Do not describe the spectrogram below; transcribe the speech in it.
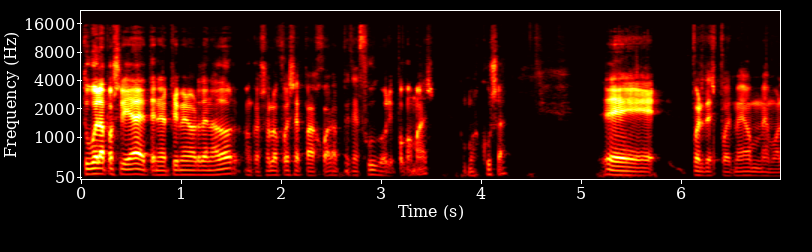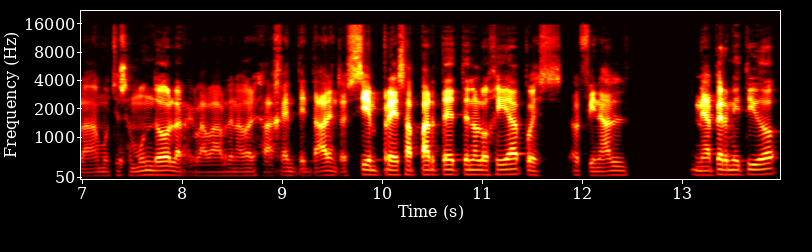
tuve la posibilidad de tener el primer ordenador, aunque solo fuese para jugar a PC fútbol y poco más, como excusa. Eh, pues después me, me, molaba mucho ese mundo, le arreglaba ordenadores a la gente y tal. Entonces, siempre esa parte de tecnología, pues al final me ha permitido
